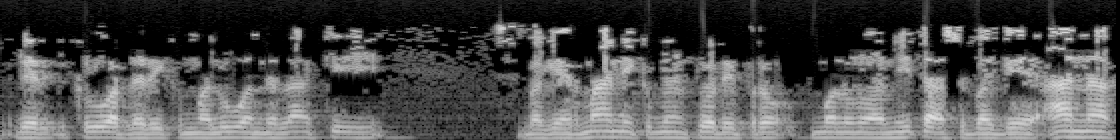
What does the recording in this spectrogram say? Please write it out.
dari keluar dari kemaluan lelaki sebagai mani, kemudian keluar dari kemaluan wanita sebagai anak,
